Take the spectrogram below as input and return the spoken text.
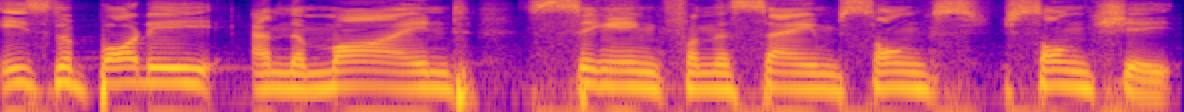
Is the body and the mind singing from the same song, song sheet?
